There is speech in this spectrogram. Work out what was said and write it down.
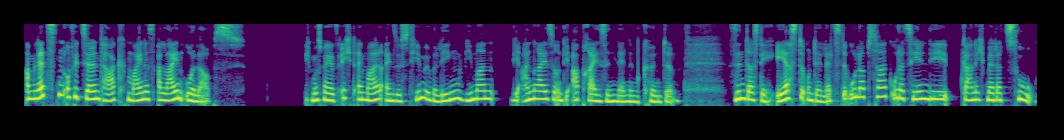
Am letzten offiziellen Tag meines Alleinurlaubs ich muss mir jetzt echt einmal ein System überlegen, wie man die Anreise und die Abreise nennen könnte. Sind das der erste und der letzte Urlaubstag oder zählen die gar nicht mehr dazu?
